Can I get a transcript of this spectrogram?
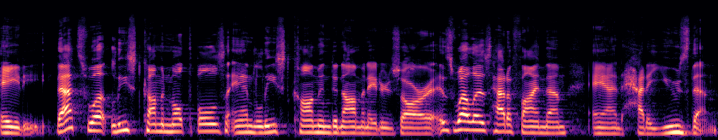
80. That's what least common multiples and least common denominators are, as well as how to find them and how to use them.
